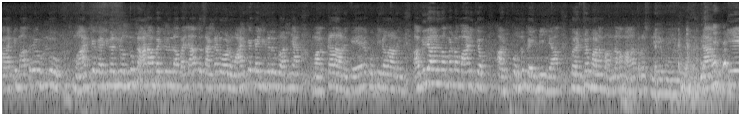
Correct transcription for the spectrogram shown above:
പാട്ട് മാത്രമേ ഉള്ളൂ. മാണിക്ക കല്ലുകളിൽ ഒന്നും കാണാൻ പറ്റില്ല. വല്ലാത്ത സങ്കടമാണ്. മാണിക്ക കല്ലുകൾ പറഞ്ഞ മക്കളാണ് പേരക്കുട്ടികളാണ്. അവരാണ് നമ്മുടെ മാണിക്യം. അടുത്തൊന്നും കഴിഞ്ഞില്ല പെൻഷൻ പണം വന്നാൽ മാത്രം സ്നേഹമുള്ളൂ. കുട്ടിയെ.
